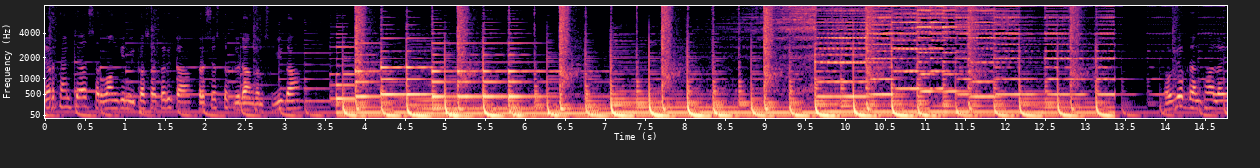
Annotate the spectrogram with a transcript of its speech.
विद्यार्थ्यांच्या सर्वांगीण विकासाकरिता प्रशस्त क्रीडांगण सुविधा. भव्य ग्रंथालय.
